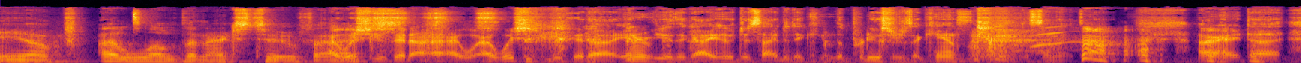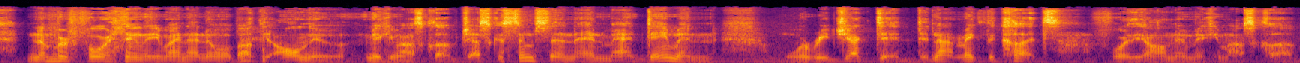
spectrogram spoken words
Yep. I love the next two facts. I wish you could. I, I wish you could uh, interview the guy who decided to, the producers that canceled this on that time. All right, uh, number four thing that you might not know about the all-new Mickey Mouse Club: Jessica Simpson and Matt Damon were rejected, did not make the cut for the all-new Mickey Mouse Club.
